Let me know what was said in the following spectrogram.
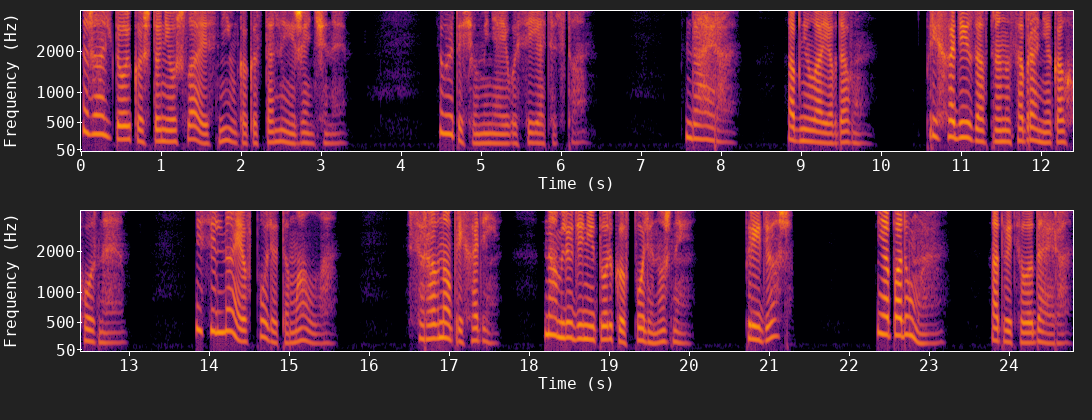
Жаль только, что не ушла я с ним, как остальные женщины. Вытащил меня его сиятельство. «Дайра», — обняла я вдову, — «приходи завтра на собрание колхозное. Не сильна я в поле-то мало. Все равно приходи. Нам люди не только в поле нужны. Придешь? «Я подумаю», — ответила Дайра.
